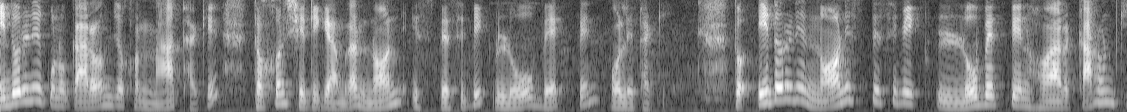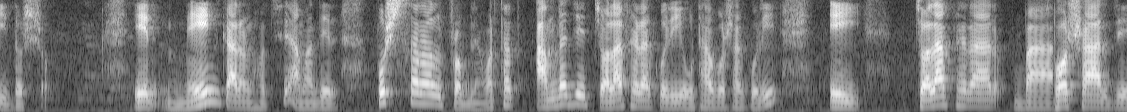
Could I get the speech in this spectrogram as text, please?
এই ধরনের কোনো কারণ যখন না থাকে, তখন সেটিকে আমরা non specific low back pain বলে থাকি। তো এই ধরনের non specific low back pain হওয়ার কারণ কি দর্শক? এর মেইন কারণ হচ্ছে আমাদের পোস্টারাল প্রবলেম অর্থাৎ আমরা যে চলাফেরা করি ওঠা বসা করি, এই চলাফেরার বা বসার যে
